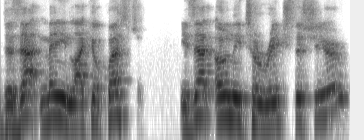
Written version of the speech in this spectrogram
does that mean like your question? Is that only to reach the shear,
